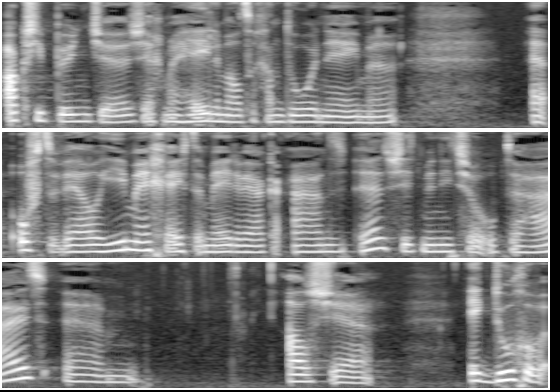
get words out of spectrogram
actiepuntje zeg maar helemaal te gaan doornemen. Uh, oftewel, hiermee geeft de medewerker aan, hè, zit me niet zo op de huid. Um, als je, ik doe,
